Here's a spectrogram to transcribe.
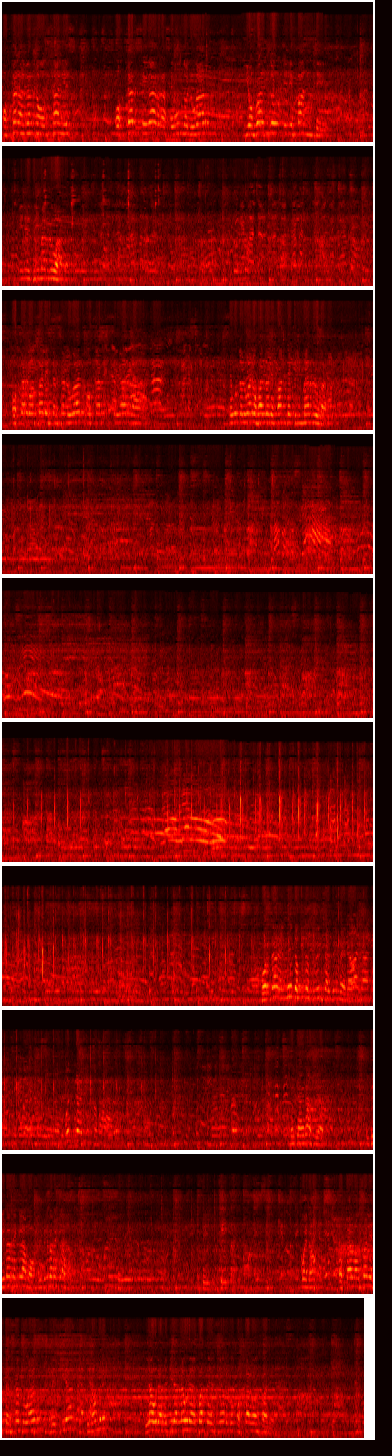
Oscar Alberto González, Oscar Segarra, segundo lugar, y Osvaldo Elefante en el primer lugar. Oscar González, tercer lugar, Oscar Segarra, segundo lugar, Osvaldo Elefante, primer lugar. Por nada del mundo quiso subirse al primero. No, no, no, se quedó en segundo. Muy prolijo. Muchas gracias. El primer reclamo, el primer reclamo. Sí. Bueno, Oscar González, tercer lugar, retira su nombre. Laura, retira Laura de parte del señor Oscar González.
